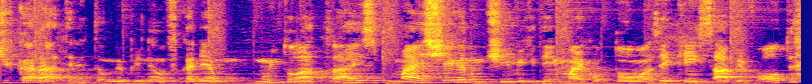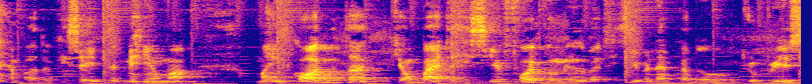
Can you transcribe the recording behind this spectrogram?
de caráter. Então, minha opinião ficaria muito lá atrás, mas chega num time que tem Michael Thomas e quem sabe volta, né, que isso aí também é uma, uma incógnita, que é um baita receiver, foi pelo menos um baita receiver na época do Drew Brees,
